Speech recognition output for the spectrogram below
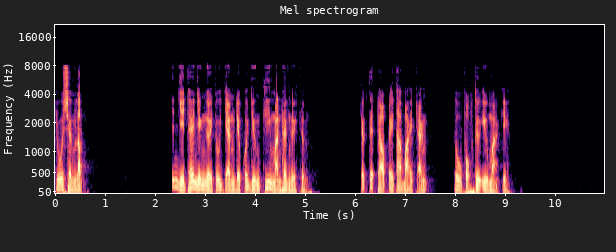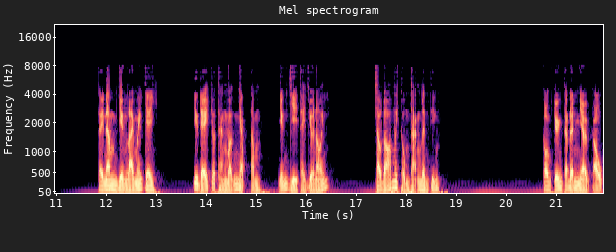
chúa Sơn Long. Chính vì thế những người tuổi dần đều có dương khí mạnh hơn người thường. Rất thích hợp để ta bại trận, Thu phục thứ yêu ma kia. Thầy Năm dừng lại mấy giây, Như để cho thằng Mẫn nhập tâm Những gì thầy vừa nói. Sau đó mới thủng thẳng lên tiếng. Còn chuyện ta định nhờ cậu,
